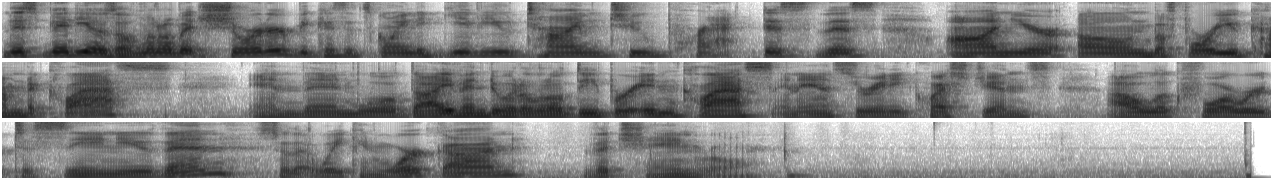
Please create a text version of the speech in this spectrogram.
This video is a little bit shorter because it's going to give you time to practice this on your own before you come to class. And then we'll dive into it a little deeper in class and answer any questions. I'll look forward to seeing you then so that we can work on the chain rule.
